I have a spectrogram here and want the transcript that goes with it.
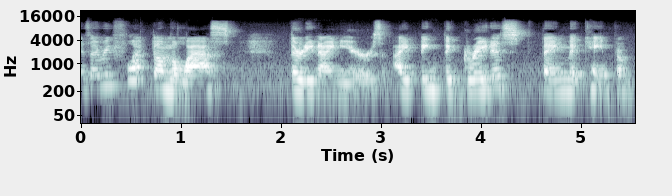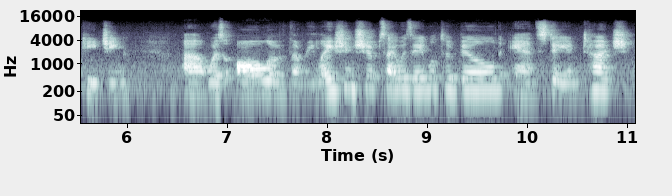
As I reflect on the last 39 years, I think the greatest thing that came from teaching uh, was all of the relationships I was able to build and stay in touch,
